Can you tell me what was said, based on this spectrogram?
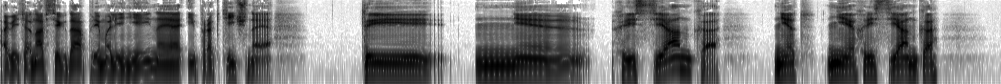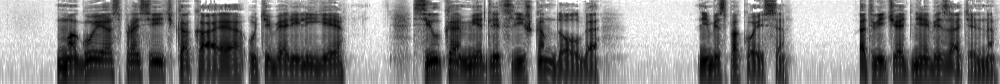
а ведь она всегда прямолинейная и практичная. «Ты не христианка?» «Нет, не христианка». «Могу я спросить, какая у тебя религия?» Силка медлит слишком долго. «Не беспокойся. Отвечать не обязательно».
